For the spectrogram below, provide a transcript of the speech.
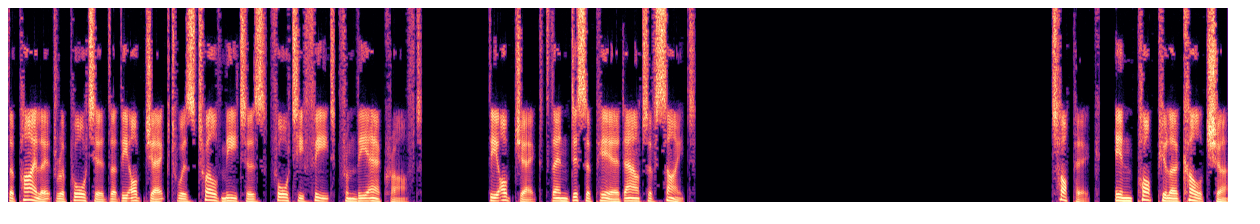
The pilot reported that the object was 12 meters 40 feet from the aircraft. The object then disappeared out of sight. In popular culture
